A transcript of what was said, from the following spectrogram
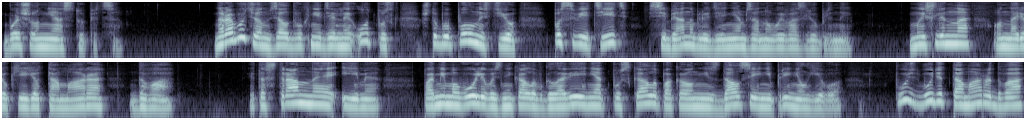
Больше он не оступится. На работе он взял двухнедельный отпуск, чтобы полностью посвятить себя наблюдениям за новой возлюбленной. Мысленно он нарек ее Тамара-2. Это странное имя, помимо воли, возникало в голове и не отпускало, пока он не сдался и не принял его. Пусть будет Тамара-2,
